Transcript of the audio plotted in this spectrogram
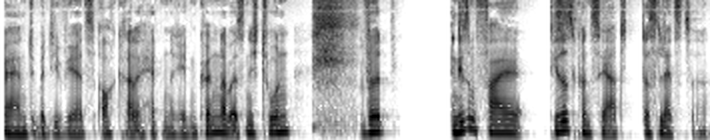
Band, über die wir jetzt auch gerade hätten reden können, aber es nicht tun, wird in diesem Fall dieses Konzert das letzte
